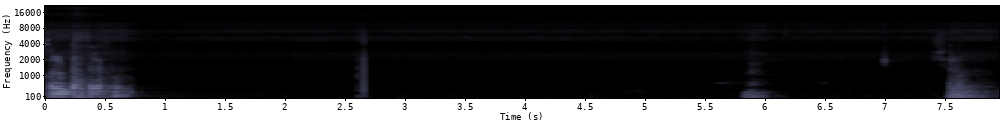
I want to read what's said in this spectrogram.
কলমটা হাতে রাখো। শোনো।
